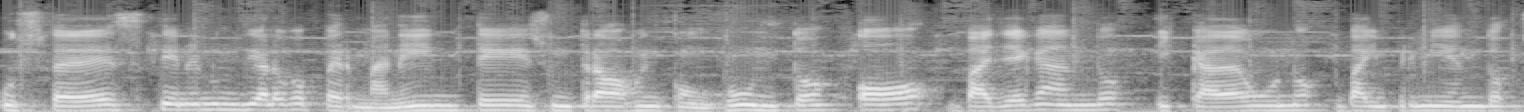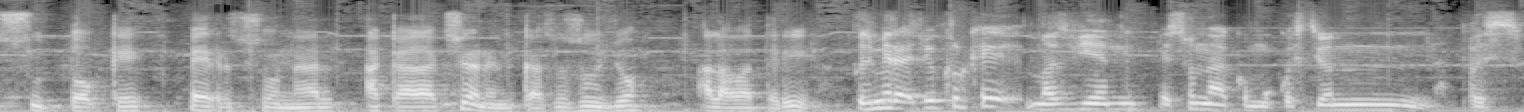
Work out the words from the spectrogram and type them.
¿ustedes tienen un diálogo permanente? ¿Es un trabajo en conjunto? ¿O va llegando y cada uno va imprimiendo su toque personal a cada acción? En el caso suyo, a la batería? Pues mira, yo creo que más bien es una como cuestión pues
